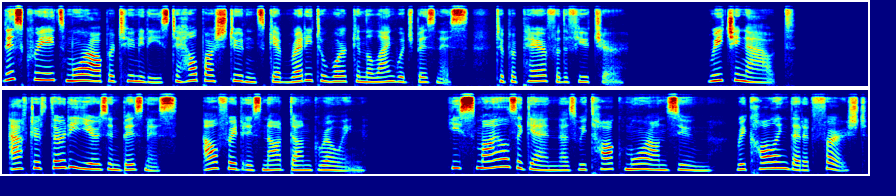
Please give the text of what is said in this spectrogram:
This creates more opportunities to help our students get ready to work in the language business, to prepare for the future. Reaching out. After 30 years in business, Alfred is not done growing. He smiles again as we talk more on Zoom, recalling that at first,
